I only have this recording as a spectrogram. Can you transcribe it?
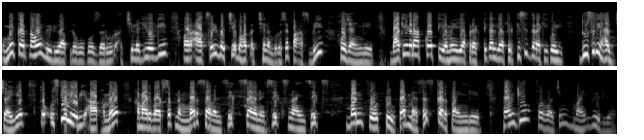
उम्मीद करता हूँ वीडियो आप लोगों को ज़रूर अच्छी लगी होगी, और आप सभी बच्चे बहुत अच्छे नंबरों से पास भी हो जाएँगे। बाकी अगर आपको टीएमए या प्रैक्टिकल या फिर किसी तरह की कोई दूसरी हेल्प चाहिए तो उसके लिए भी आप हमें हमारे WhatsApp number seven six seven eight six nine six one four two पर मैसेज कर पाएँगे। Thank you for watching my video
